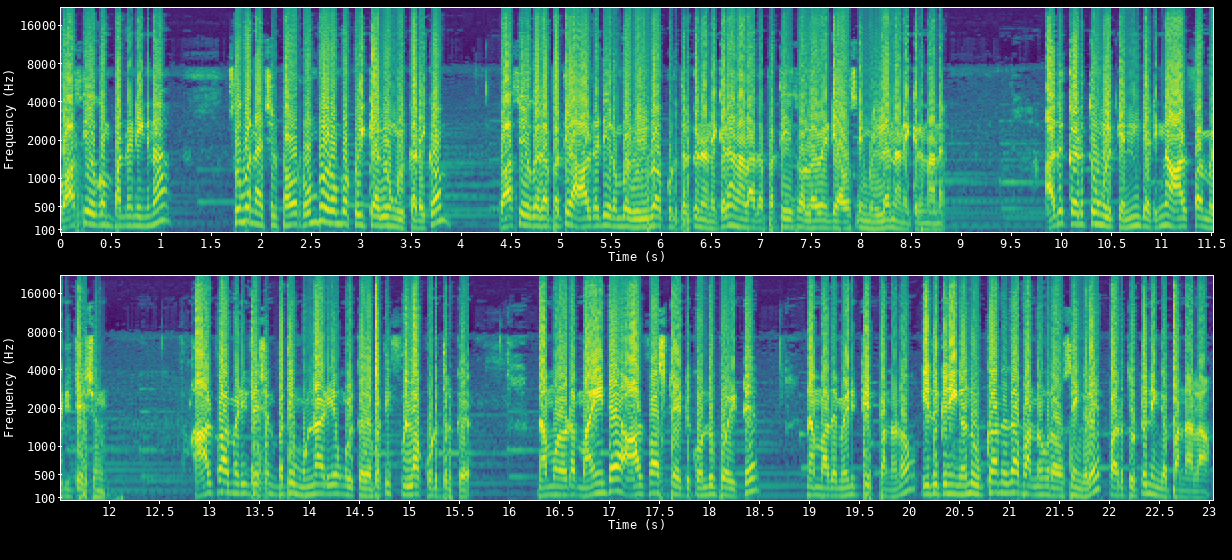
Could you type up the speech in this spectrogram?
வாசியோகம் பண்ணினீங்கன்னா சூப்பர் நேச்சுரல் பவர் ரொம்ப ரொம்ப குயிக்காவே உங்களுக்கு கிடைக்கும். வாசியோகத்தை பத்தி ஆல்ரெடி ரொம்ப விரிவா கொடுத்துருக்குன்னு நினைக்கிறேன். அதனால அதை பத்தி சொல்ல வேண்டிய அவசியம் இல்லைன்னு நினைக்கிறேன் நான். அதுக்கடுத்து உங்களுக்கு என்னன்னு கேட்டீங்கன்னா ஆல்ஃபா மெடிடேஷன் ஆல்ஃபா மெடிடேஷன் பத்தி முன்னாடியே உங்களுக்கு அதை பத்தி ஃபுல்லா கொடுத்துருக்கு. நம்மளோட மைண்டை ஆல்ஃபா ஸ்டேட் கொண்டு போயிட்டு நம்ம அதை மெடிடேட் பண்ணணும். இதுக்கு நீங்க வந்து உட்கார்ந்து தான் பண்ணுங்கிற அவசியம் கிடையாது படுத்துட்டு நீங்க பண்ணலாம்.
